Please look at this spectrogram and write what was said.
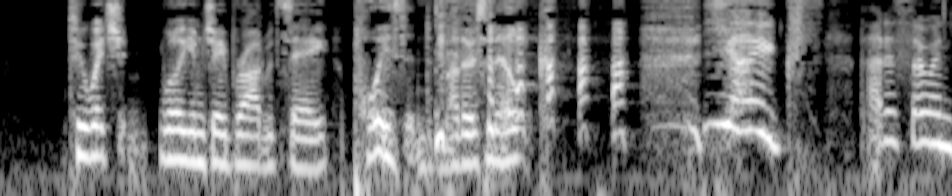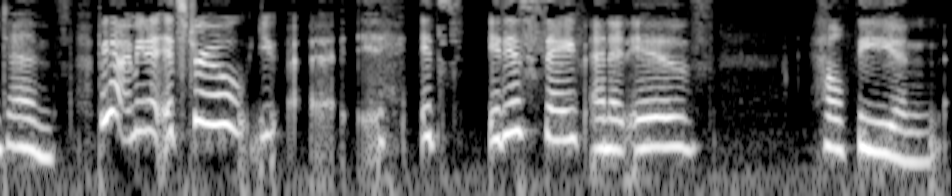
To which William J. Broad would say, poisoned mother's milk. Yikes! That is so intense. But yeah, I mean, it, it's true. You, uh, it's it is safe and it is healthy and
